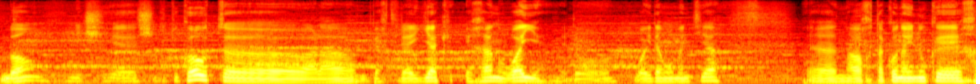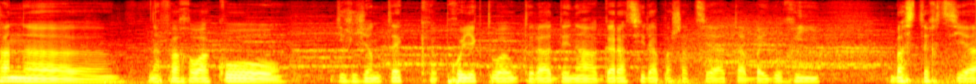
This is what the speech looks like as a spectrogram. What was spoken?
Bon, nik eh, sigituko e, ut, e, ala bertila egiak erran guai, edo guai da momentia. Eh, e, Nahortako nahi nuke erran e, Nafarroako dirijantek proiektua utela dena garazira pasatzea eta baigurri baztertzia,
